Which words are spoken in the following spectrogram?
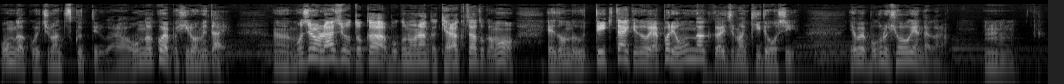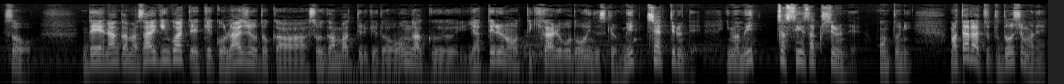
音楽を一番作ってるから、音楽をやっぱ広めたい。うん、もちろんラジオとか僕のなんかキャラクターとかも、えー、どんどん売っていきたいけど、やっぱり音楽が一番聴いてほしい。やっぱり僕の表現だから。うん。そう。で、なんかまあ最近こうやって結構ラジオとかすごい頑張ってるけど、音楽やってるの？って聞かれること多いんですけど、めっちゃやってるんで。今めっちゃ制作してるんで、本当に。まあただちょっとどうしてもね、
